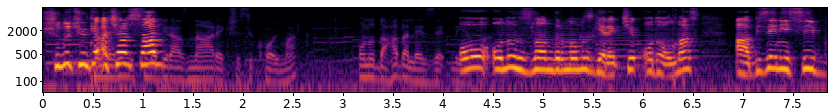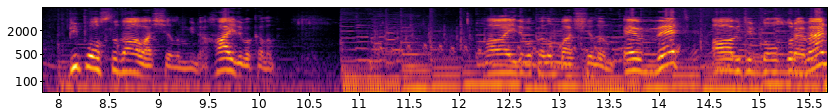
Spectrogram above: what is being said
Şunu çünkü açarsam biraz nar ekşisi koymak onu daha da lezzetli. o onu hızlandırmamız gerekecek. O da olmaz. Aa biz en iyisi bir posta daha başlayalım güne. Haydi bakalım. Haydi bakalım başlayalım. Evet abicim doldur hemen.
